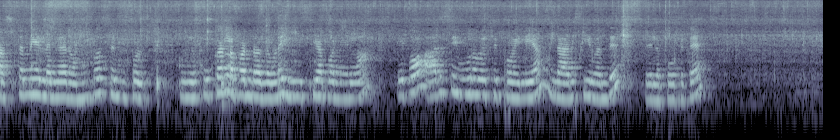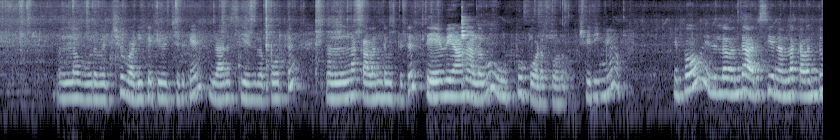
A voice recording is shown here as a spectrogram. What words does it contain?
கஷ்டமே இல்லைங்க. ரொம்ப சிம்பிள் நீங்கள் குக்கரில் பண்ணுறத விட ஈஸியாக பண்ணிடலாம். இப்போது அரிசி ஊற வச்சுருக்கோம் இல்லையா? இந்த அரிசியை வந்து இதில் போட்டுட்டேன். நல்லா ஊற வச்சு வடிகட்டி வச்சுருக்கேன். இந்த அரிசி இதில் போட்டு நல்லா கலந்து விட்டுட்டு தேவையான அளவு உப்பு போட போகிறோம் சரிங்களா? இப்போது இதில் வந்து அரிசியை நல்லா கலந்து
